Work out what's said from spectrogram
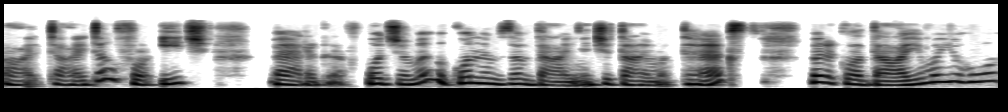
uh, title for each paragraph. Отже, ми виконуємо завдання. Читаємо текст, перекладаємо його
